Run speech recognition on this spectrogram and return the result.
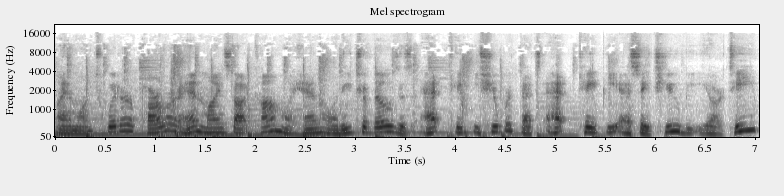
I am on Twitter, Parler, and Minds.com. My handle on each of those is at kpschubert. That's at kpschubert.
